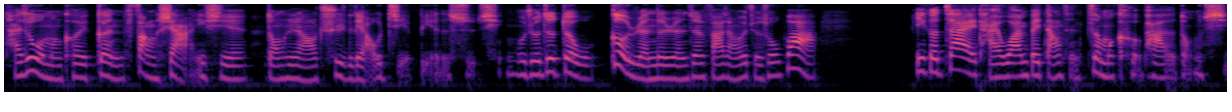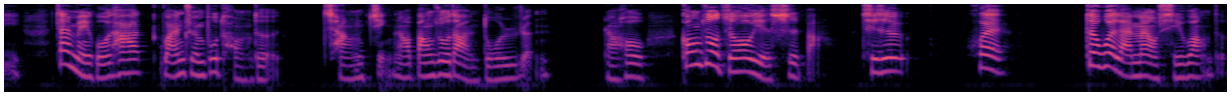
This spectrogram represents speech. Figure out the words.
还是我们可以更放下一些东西，然后去了解别的事情？我觉得这对我个人的人生发展，会觉得说，哇，一个在台湾被当成这么可怕的东西，在美国它完全不同的场景，然后帮助到很多人。然后工作之后也是吧，其实会对未来蛮有希望的。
